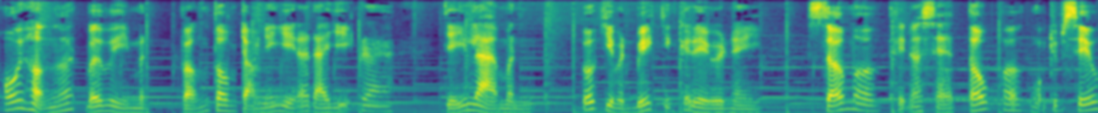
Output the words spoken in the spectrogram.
hối hận hết, bởi vì mình vẫn tôn trọng những gì nó đã diễn ra. Chỉ là mình ước gì mình biết những cái điều này sớm hơn thì nó sẽ tốt hơn một chút xíu.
